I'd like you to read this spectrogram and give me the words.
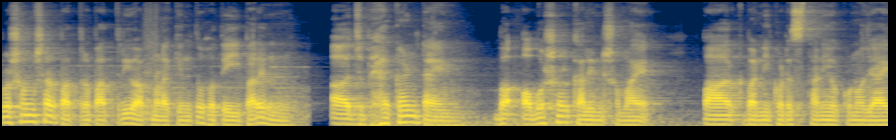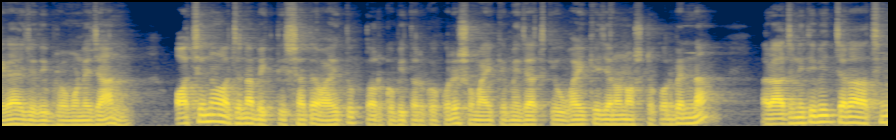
প্রশংসার পাত্র, পাত্রীও আপনারা কিন্তু হতেই পারেন। আজ ভ্যাকান্ট টাইম বা অবসরকালীন সময়ে পার্ক বা নিকটস্থানীয় কোনো জায়গায় যদি ভ্রমণে যান, অচেনা অচেনা ব্যক্তির সাথে অহেতুক তর্ক বিতর্ক করে সময়কে, মেজাজকে, উভয়কে যেন নষ্ট করবেন না। রাজনীতিবিদ যারা আছেন,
